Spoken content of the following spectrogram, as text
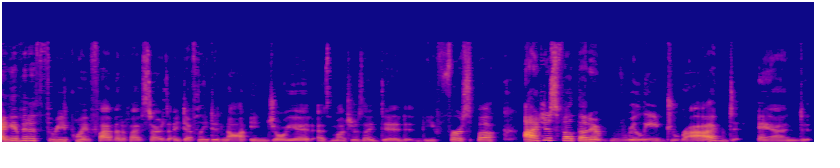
I give it a 3.5 out of 5 stars. I definitely did not enjoy it as much as I did the first book. I just felt that it really dragged and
